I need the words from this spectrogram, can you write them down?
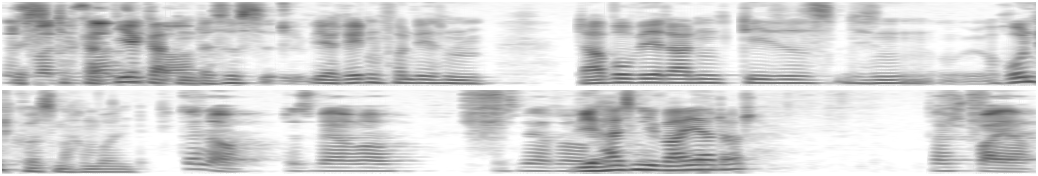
Das, Das, war kein Biergarten. Das ist, wir reden von diesem, da wo wir dann dieses, diesen Rundkurs machen wollen. Genau, das wäre. Das wäre Wie heißen die Weiher dort? Bei Speyer.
